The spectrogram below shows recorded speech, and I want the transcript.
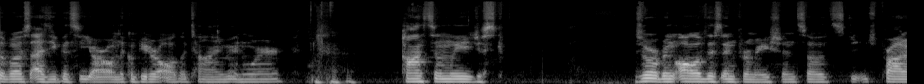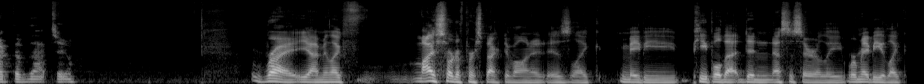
of us, as you can see, are on the computer all the time, and we're constantly just absorbing all of this information. So it's, it's product of that too. Right. Yeah. I mean, like my sort of perspective on it is like maybe people that didn't necessarily were maybe like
